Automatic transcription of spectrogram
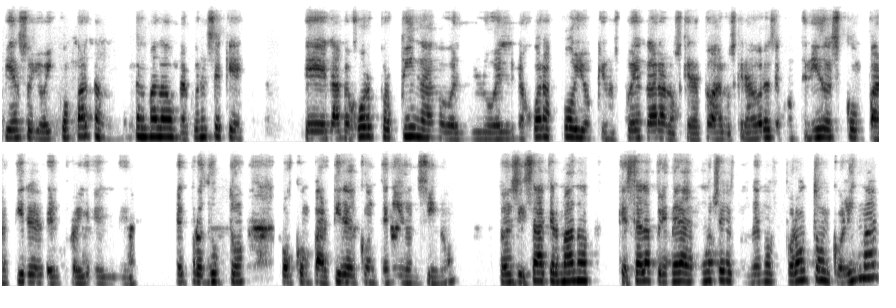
pienso yo. Y compartan, no mala onda. Acuérdense que eh, la mejor propina o el, el, mejor apoyo que nos pueden dar a los, a los creadores de contenido es compartir el, el, el, producto o compartir el contenido en sí, ¿no? Entonces, Isaac, hermano, que sea la primera de muchas, nos vemos pronto en Colima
